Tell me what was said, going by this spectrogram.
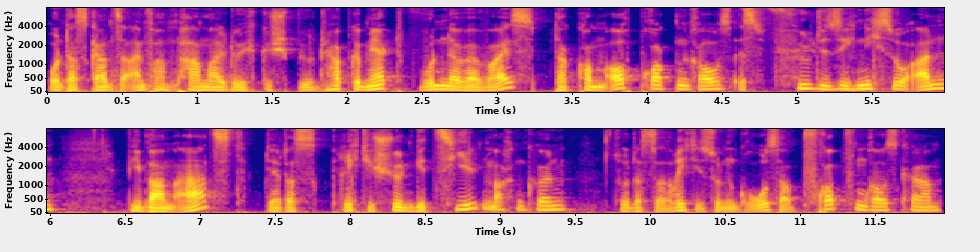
und das Ganze einfach ein paar Mal durchgespült. Und habe gemerkt, Wunder, wer weiß, da kommen auch Brocken raus. Es fühlte sich nicht so an wie beim Arzt, der das richtig schön gezielt machen können, sodass da richtig so ein großer Pfropfen rauskam.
